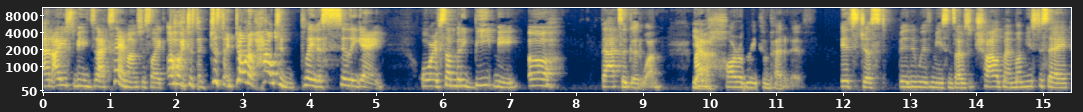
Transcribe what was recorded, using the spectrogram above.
And I used to be the exact same. I was just like, oh, I just, I just, I don't know how to play this silly game. Or if somebody beat me, oh, that's a good one. Yeah. I'm horribly competitive. It's just been with me since I was a child. My mom used to say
